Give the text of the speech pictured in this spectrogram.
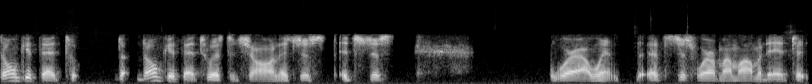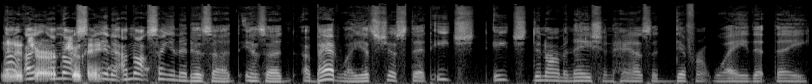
don't get that tw- don't get that twisted, Sean. It's just it's just where I went. That's just where my mom and dad took me No, to I, church. I'm not okay? saying it. I'm not saying it as a as a, a bad way. It's just that each each denomination has a different way that they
